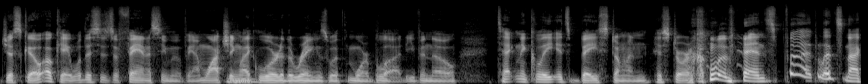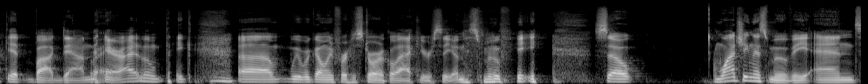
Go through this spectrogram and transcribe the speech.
just go, okay, well, this is a fantasy movie. I'm watching like Lord of the Rings with more blood, even though technically it's based on historical events. But let's not get bogged down there. I don't think um, we were going for historical accuracy on this movie. so I'm watching this movie and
